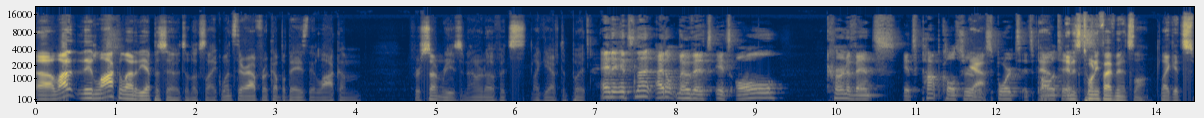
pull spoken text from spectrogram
uh, a lot. Of, they lock a lot of the episodes. It looks like once they're out for a couple days, they lock them for some reason. I don't know if it's like you have to put. and it's not i don't know that it's, it's all current events it's pop culture Yeah. it's sports it's Yeah, politics and it's twenty five minutes long. Like it's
